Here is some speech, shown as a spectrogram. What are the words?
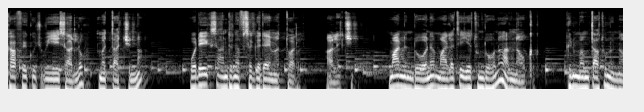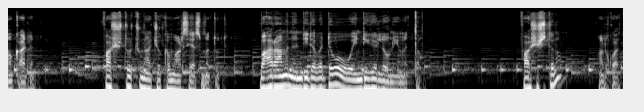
ካፌ ቁጭ ብዬ ሳለሁ መጣችና ወደ ኤክስ አንድ ነፍሰ ገዳይ መጥቷል አለች። ማን እንደሆነ ማለቴ የቱ እንደሆነ አናውቅም፣ ግን መምጣቱን እናውቃለን። ፋሽስቶቹ ናቸው ከማርሴ ያስመጡት። ባህራምን እንዲደበደበው ወይ እንዲገለው ነው የመጣው። ፋሽስት ነው አልኳት።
